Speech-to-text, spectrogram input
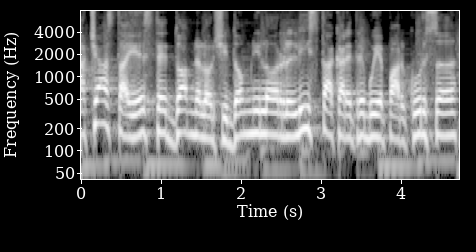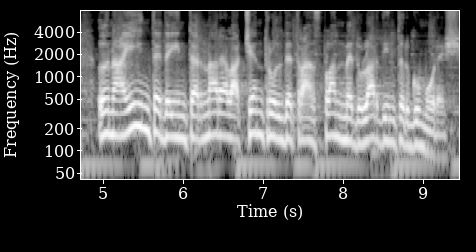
Aceasta este, doamnelor și domnilor, lista care trebuie parcursă înainte de internarea la Centrul de Transplant Medular din Târgu Mureș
